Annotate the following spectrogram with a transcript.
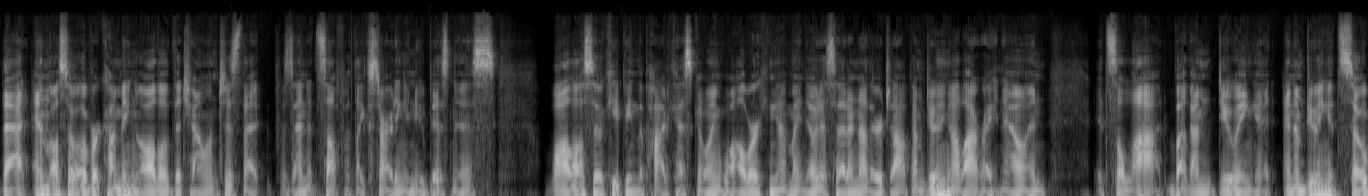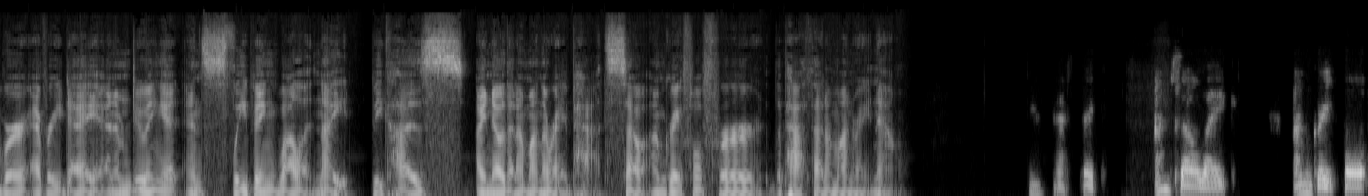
that and also overcoming all of the challenges that present itself with like starting a new business while also keeping the podcast going while working out my notice at another job. I'm doing a lot right now and it's a lot, but I'm doing it and I'm doing it sober every day and I'm doing it and sleeping well at night because I know that I'm on the right path. So I'm grateful for the path that I'm on right now. Fantastic. I'm so like, I'm grateful.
